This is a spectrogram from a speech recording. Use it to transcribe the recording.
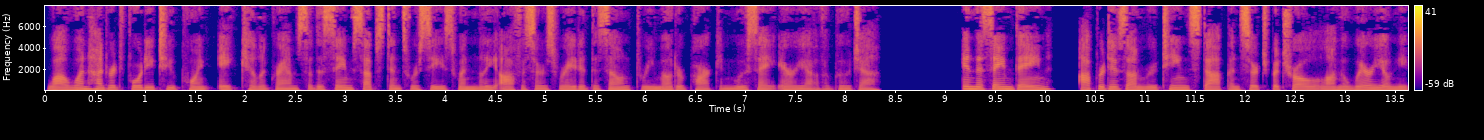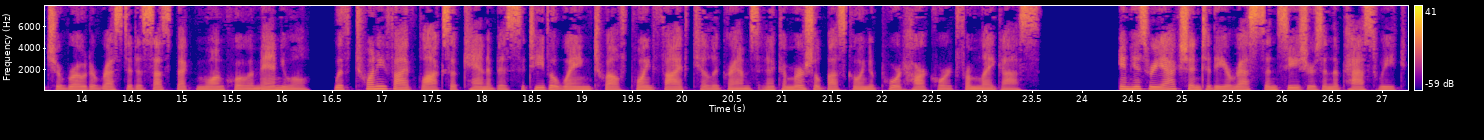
while 142.8 kilograms of the same substance were seized when NDLEA officers raided the Zone 3 motor park in Wuse area of Abuja. In the same vein, operatives on routine stop and search patrol along Owerri Onitsha Road arrested a suspect Nwankwo Emmanuel, with 25 blocks of cannabis sativa weighing 12.5 kilograms in a commercial bus going to Port Harcourt from Lagos. In his reaction to the arrests and seizures in the past week,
